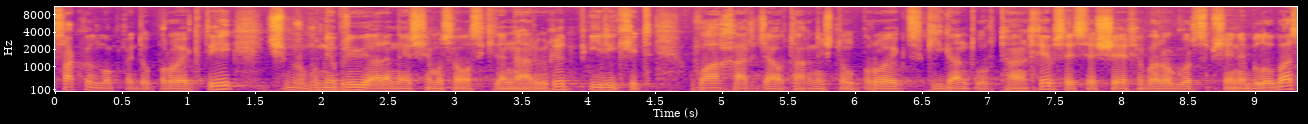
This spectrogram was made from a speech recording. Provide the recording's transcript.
საქველმოქმედო პროექტი. ბუნებრივი არანაირ შემოსავალს იქიდან არ ვიღეთ პირიქით ვახარჯავთ აღნიშნულ პროექტს გიგანტურ თანხებს. ესე შეეხება როგორც მშენებლობას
